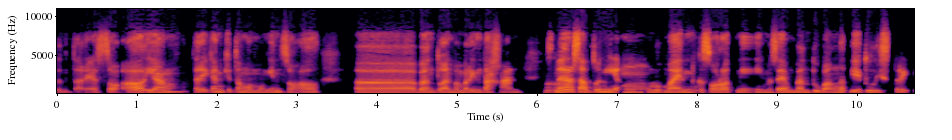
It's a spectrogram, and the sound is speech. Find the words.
Bentar ya. Soal yang tadi kan kita ngomongin soal uh, bantuan pemerintah kan. Sebenarnya ada satu nih yang lumayan kesorot nih, maksudnya yang bantu banget yaitu listrik.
